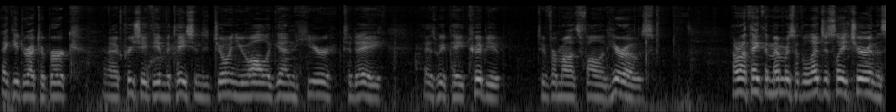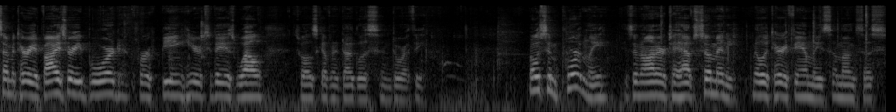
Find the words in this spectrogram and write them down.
Thank you, Director Burke, and I appreciate the invitation to join you all again here today as we pay tribute to Vermont's fallen heroes. I want to thank the members of the legislature and the Cemetery Advisory Board for being here today as well, as well as Governor Douglas and Dorothy. Most importantly, it's an honor to have so many military families amongst us,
